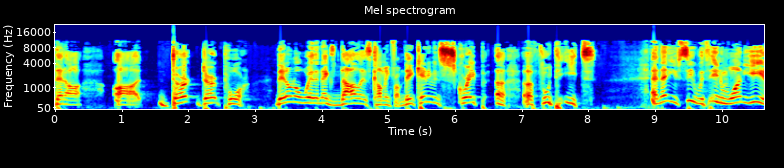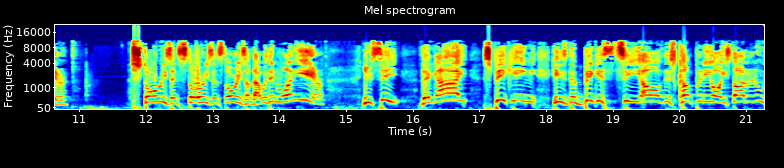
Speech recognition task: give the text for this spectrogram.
that are, dirt, dirt poor. They don't know where the next dollar is coming from. They can't even scrape uh, uh, food to eat. And then you see within one year, stories and stories and stories of that. Within one year, you see the guy speaking, he's the biggest CEO of this company or he started a new,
